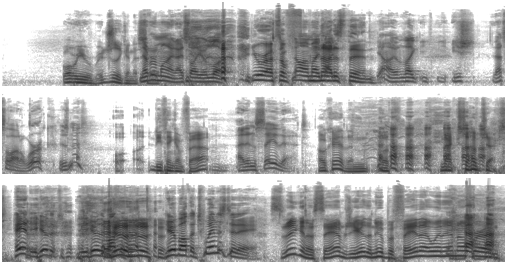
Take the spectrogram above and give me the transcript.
what were you originally going to say? Never mind. I saw your look. You were so No, I'm like, not like- as thin. Yeah, I'm like you sh- that's a lot of work, isn't it? Do you think I'm fat? I didn't say that. Okay, then next subject. Hey, did you hear the did you hear, about the, hear about the twins today? Speaking of Sam, did you hear the new buffet that went in over? And,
